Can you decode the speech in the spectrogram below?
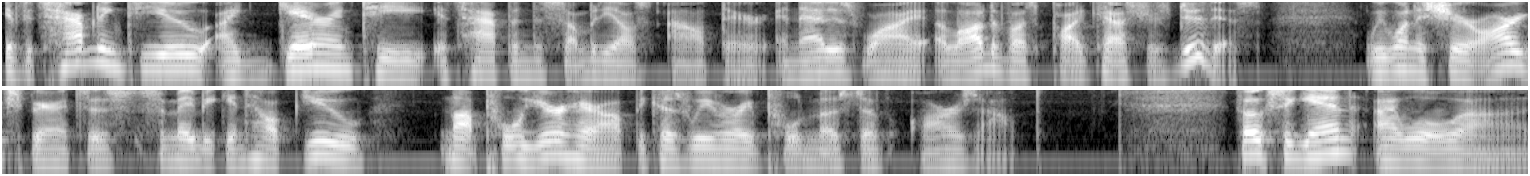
if it's happening to you, I guarantee it's happened to somebody else out there. And that is why a lot of us podcasters do this. We want to share our experiences so maybe it can help you not pull your hair out because we've already pulled most of ours out. Folks, again, I will uh,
